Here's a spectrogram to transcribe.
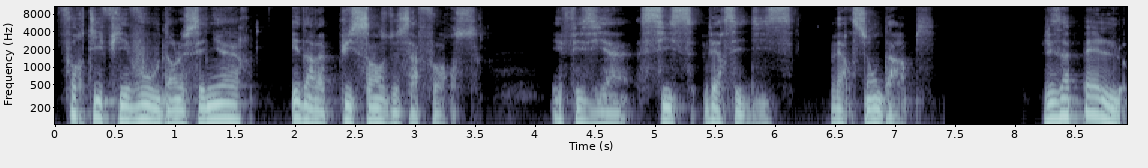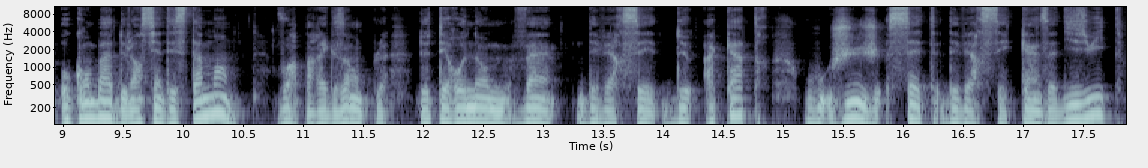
Fortifiez-vous dans le Seigneur et dans la puissance de sa force. Éphésiens 6, verset 10, version Darby. Les appels au combat de l'Ancien Testament voir par exemple Deutéronome 20 des versets 2 à 4 ou Juge 7 des versets 15 à 18,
